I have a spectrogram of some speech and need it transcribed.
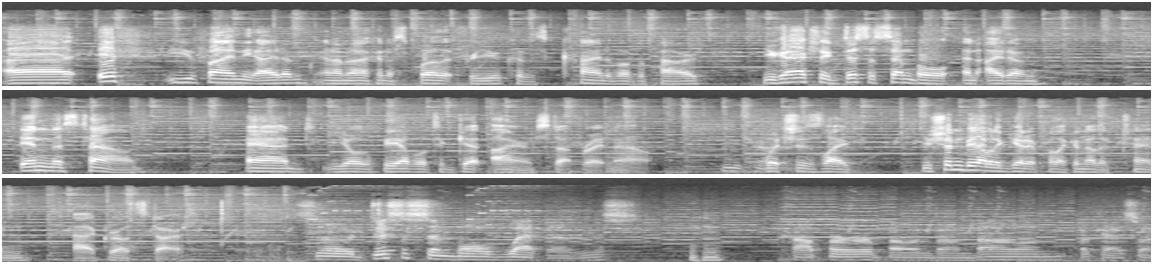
Uh, if you find the item, and I'm not going to spoil it for you because it's kind of overpowered, you can actually disassemble an item in this town, and you'll be able to get iron stuff right now, Okay. which is like, you shouldn't be able to get it for like another 10 uh, growth stars. So disassemble weapons. Mhm. Copper, bone, bone, bone. Okay, so I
